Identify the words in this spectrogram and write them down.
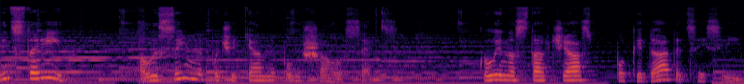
Він старів, але сильне почуття не полишало серце. Коли настав час покидати цей світ,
